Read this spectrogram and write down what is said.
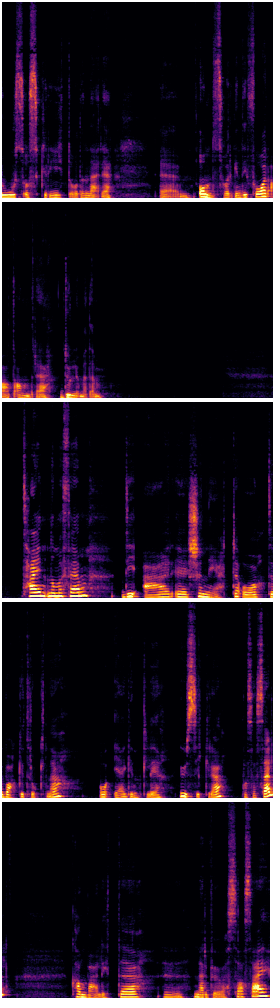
ros og skryt og den derre eh, omsorgen de får av at andre duller med dem. Tegn nummer fem de er sjenerte og tilbaketrukne og egentlig usikre på seg selv. Kan være litt nervøse av seg.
